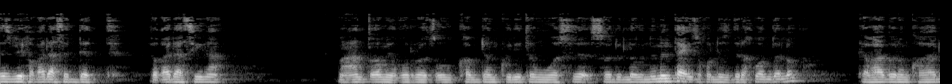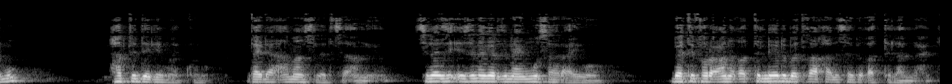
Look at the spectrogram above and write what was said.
ህዝቢ ፍቐዳ ስደት ፍቐዳ ሲና መዓንጥኦም ይቑረፁ ከብ ደም ኩሊቶም ወሰሰዱ ኣለዉ ንምንታይ እዩ ዝክሉ ዝድረክቦም ዘሎ ካብ ሃገሮም ክሃድሙ ሃብቲ ደልዮም ኣይኮኑ እንታይ ደኣ ኣማን ስለ ዝሰኣኑ እዮም ስለዚ እዚ ነገር እዚ ናይ ሙሳ ርኣይዎ በቲ ፍርዖን ይቐትል ነይሩ በቲ ካ ካልእ ሰብ ይቐትል ኣሎ ሕጂ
